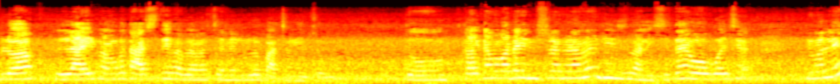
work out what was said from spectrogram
ব্লগ লাইভ আমাকে তো আসতেই হবে আমার চ্যানেলগুলো বাঁচানোর জন্য। তো কালকে আমার কটা ইনস্টাগ্রামে রিলস বানিয়েছি তাই ও বলছে কি বললি?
